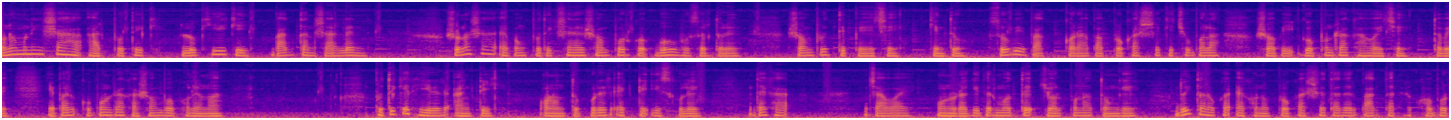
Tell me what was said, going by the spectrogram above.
সোনামণি সাহা আর প্রতীক লুকিয়ে কি বাগদান সারলেন? সোনা সাহা এবং প্রতীক সেনের সম্পর্ক বহু বছর ধরে সমৃদ্ধি পেয়েছে, কিন্তু ছবি বাক করা বা প্রকাশ্যে কিছু বলা সবই গোপন রাখা হয়েছে, তবে এবার গোপন রাখা সম্ভব হলো না। প্রতীকের হীরের আংটি অনন্তপুরের একটি স্কুলে দেখা যাওয়ায় অনুরাগীদের মধ্যে জল্পনা তঙ্গে। দুই তারকা এখনও প্রকাশ্যে তাদের বাগদানের খবর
